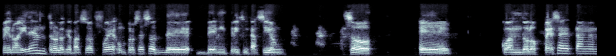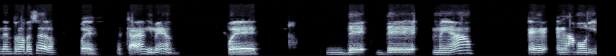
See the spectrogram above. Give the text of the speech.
Pero ahí dentro lo que pasó fue un proceso de, de nitrificación. So, eh, cuando los peces están dentro de la pecera, pues, pues cagan y mean. Pues de, de meao es, amonia.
